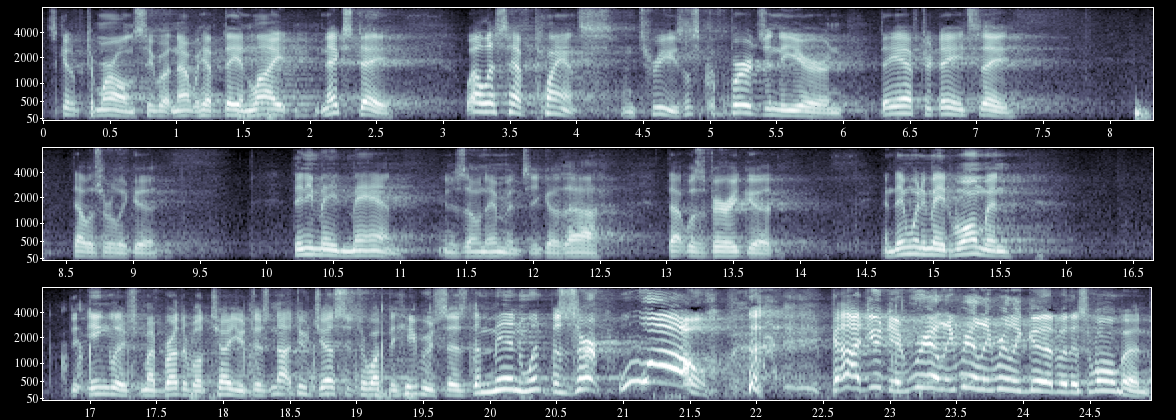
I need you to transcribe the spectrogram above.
Let's get up tomorrow and see what. Now we have day and light. Next day, well, let's have plants and trees. Let's put birds in the air. And day after day, he'd say, That was really good. Then He made man in His own image. He goes, Ah, That was very good. And then when he made woman, the English, my brother will tell you, does not do justice to what the Hebrew says. The men went berserk. Whoa! God, you did really, really, really good with this woman.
